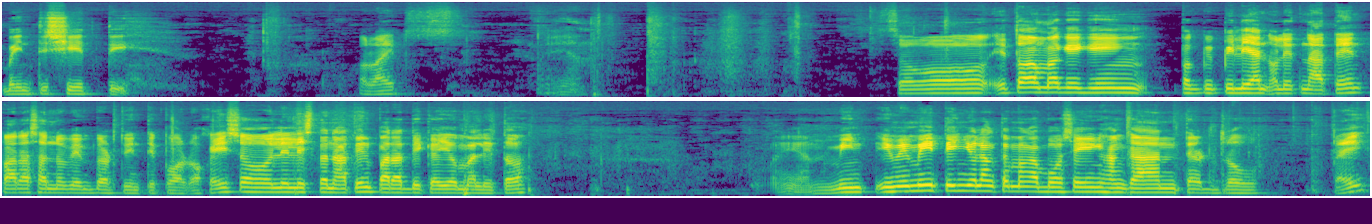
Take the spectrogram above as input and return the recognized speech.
27. Alright. Ayan. So, ito ang magiging pagpipilian ulit natin para sa November 24. Okay? So, lilista natin para di kayo malito. Ayan. I-maintain nyo lang itong mga bossing hanggang third row. Okay?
